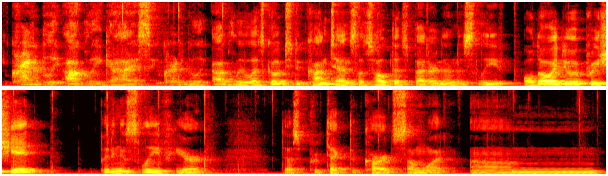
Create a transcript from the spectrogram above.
incredibly ugly, guys. Incredibly ugly. Let's go to the contents. Let's hope that's better than the sleeve. Although I do appreciate putting a sleeve here. It does protect the card somewhat. Um,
